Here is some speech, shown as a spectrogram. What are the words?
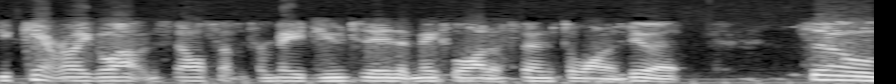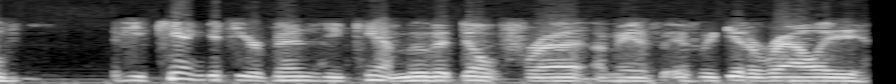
you can't really go out and sell something for May, June today that makes a lot of sense to want to do it. So if you can't get to your bins and you can't move it, don't fret. I mean, if, if we get a rally,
